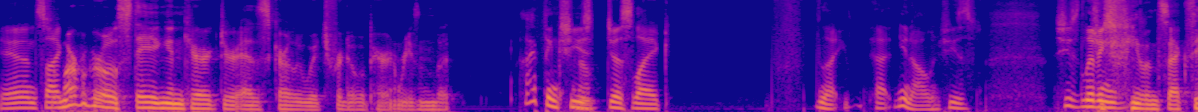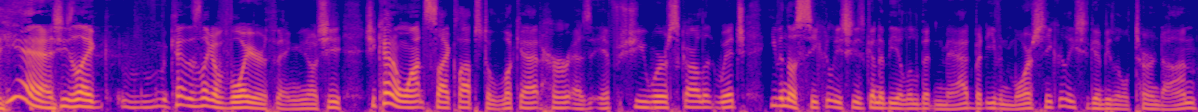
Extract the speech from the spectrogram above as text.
And so Cy- Marvel Girl is staying in character as Scarlet Witch for no apparent reason, but I think she's No. just like like uh, you know, she's she's living she's feeling sexy. Yeah, she's like kind this is like a voyeur thing. You know, she she kind of wants Cyclops to look at her as if she were Scarlet Witch, even though secretly she's going to be a little bit mad, but even more secretly she's going to be a little turned on.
